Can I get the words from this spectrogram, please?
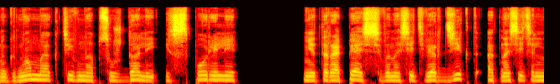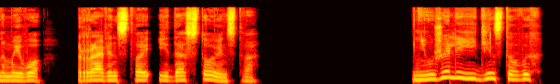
Гномы активно обсуждали и спорили, не торопясь выносить вердикт относительно моего равенства и достоинства. Неужели единство в их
